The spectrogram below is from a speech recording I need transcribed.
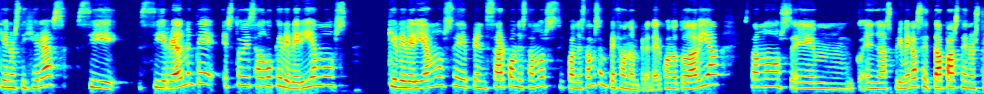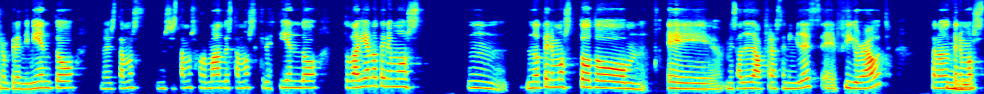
nos dijeras si, si realmente esto es algo que deberíamos que deberíamos eh, pensar cuando estamos, cuando estamos empezando a emprender, cuando todavía estamos em, en las primeras etapas de nuestro emprendimiento, nos estamos, nos estamos formando, estamos creciendo, todavía no tenemos, mm, no tenemos todo, mm, eh, me sale la frase en inglés, eh, figure out, o sea, no tenemos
